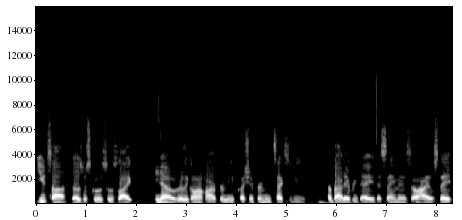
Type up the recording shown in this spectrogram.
Utah. Those are schools who's like, you know, really going hard for me, pushing for me, texting me about every day, the same as Ohio State.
